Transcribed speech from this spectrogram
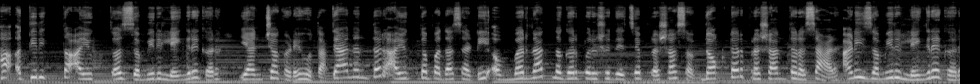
हा अतिरिक्त आयुक्त जमीर लेंगरेकर यांच्याकडे होता. त्यानंतर आयुक्त पदासाठी अंबरनाथ नगर परिषदेचे प्रशासक डॉक्टर प्रशांत रसाळ आणि जमीर लेंगरेकर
